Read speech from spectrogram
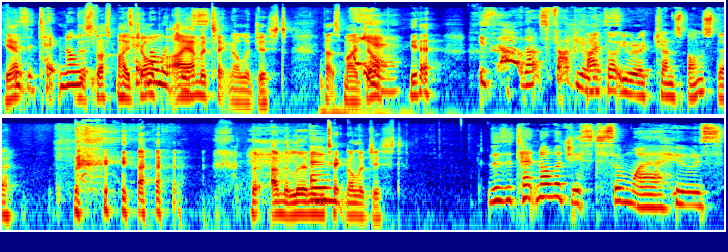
Yeah. There's a technolo- That's, that's my job. I am a technologist. technologist. That's my Oh, job. yeah. Yeah. Is oh, that's fabulous. I thought you were a transponster. But I'm a learning Um, technologist. there's a technologist somewhere who's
